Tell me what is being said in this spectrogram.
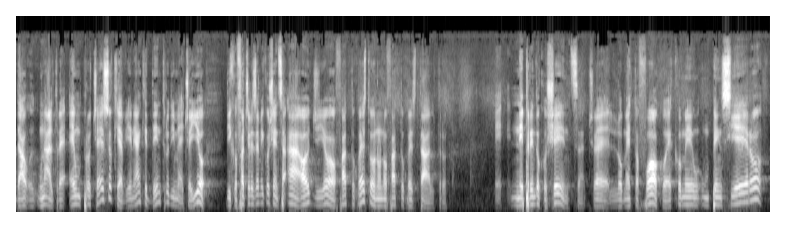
da un altro, è un processo che avviene anche dentro di me, cioè io dico faccio l'esame di coscienza, ah oggi io ho fatto questo o non ho fatto quest'altro, e ne prendo coscienza, cioè lo metto a fuoco, è come un pensiero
